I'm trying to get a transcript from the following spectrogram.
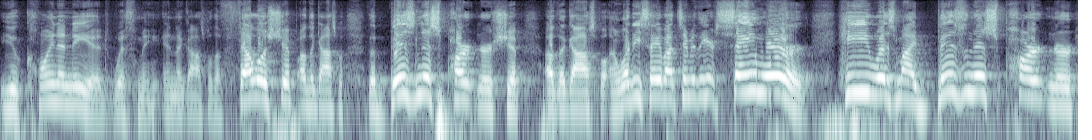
you koinoniaed with me in the gospel, the fellowship of the gospel, the business partnership of the gospel. And what did he say about Timothy here? Same word. He was my business partner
